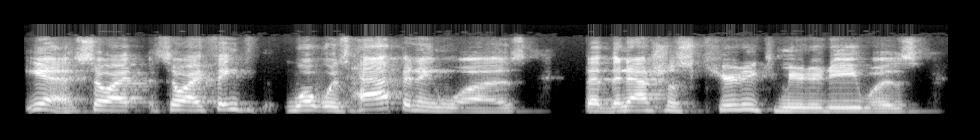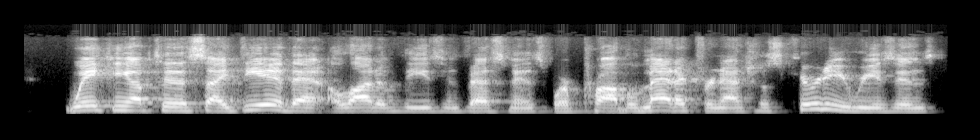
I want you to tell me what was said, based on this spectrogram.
yeah. So I so I think what was happening was that the national security community was waking up to this idea that a lot of these investments were problematic for national security reasons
